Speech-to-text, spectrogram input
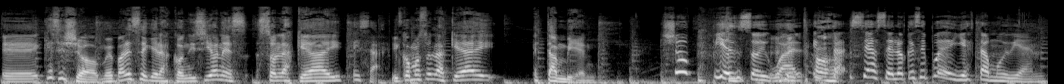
Eh, qué sé yo, me parece que las condiciones son las que hay. Exacto. Y como son las que hay, están bien. Yo pienso igual. Está- se hace lo que se puede y está muy bien.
